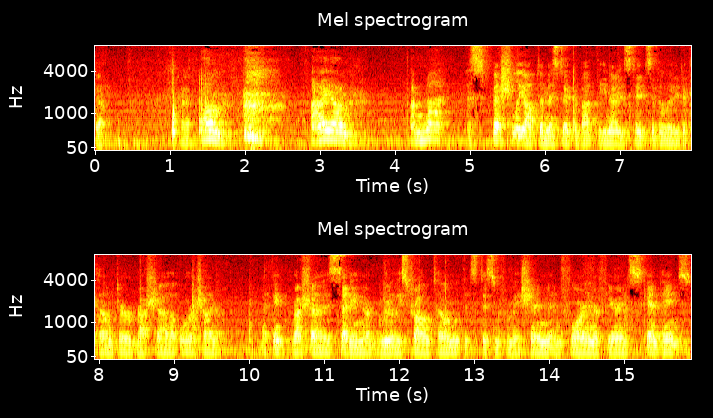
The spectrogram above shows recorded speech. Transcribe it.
Yeah. Okay. Um, I um, I'm not especially optimistic about the United States' ability to counter Russia or China. I think Russia is setting a really strong tone with its disinformation and foreign interference campaigns.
